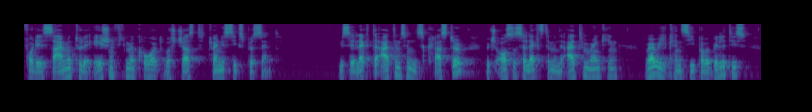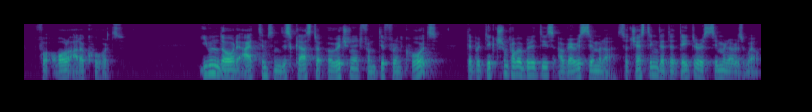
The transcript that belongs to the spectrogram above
for the assignment to the Asian female cohort was just 26%. We select the items in this cluster, which also selects them in the item ranking, where we can see probabilities for all other cohorts. Even though the items in this cluster originate from different cohorts, the prediction probabilities are very similar, suggesting that the data is similar as well.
